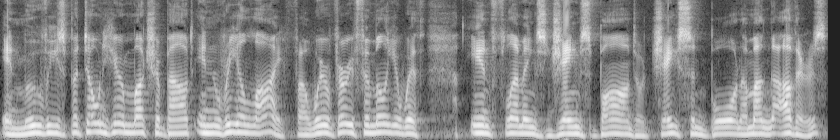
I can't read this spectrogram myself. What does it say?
in movies but don't hear much about in real life. Uh, we're very familiar with Ian Fleming's James Bond or Jason Bourne, among others.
